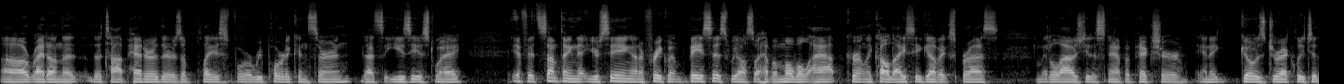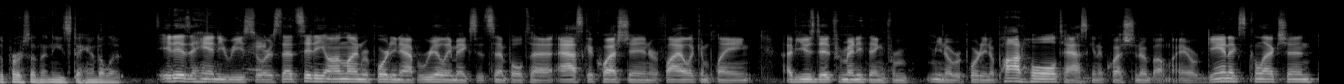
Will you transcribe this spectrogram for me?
uh, right on the, the top header, there's a place for report a concern. That's the easiest way. If it's something that you're seeing on a frequent basis, we also have a mobile app currently called ICGov Express. It allows you to snap a picture and it goes directly to the person that needs to handle it. It is a handy resource. That city online reporting app really makes it simple to ask a question or file a complaint. I've used it from anything from, you know, reporting a pothole to asking a question about my organics collection.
